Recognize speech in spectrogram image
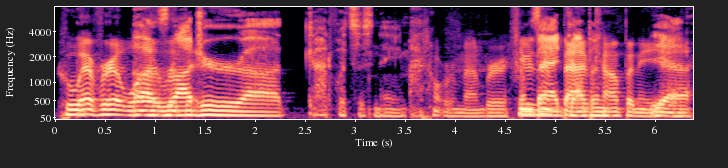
whoever it uh, was. that- Roger. Uh, God, what's his name? I don't remember. From he was Bad in Bad Company. Company. yeah. Yeah.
